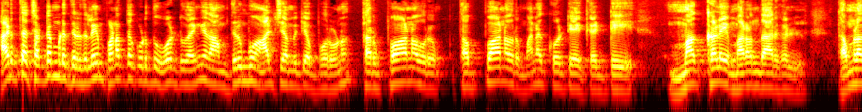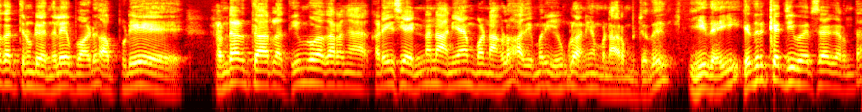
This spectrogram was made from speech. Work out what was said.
அடுத்த சட்டமன்ற தேர்தலையும் பணத்தை கொடுத்து ஓட்டு வாங்கி நாம் திரும்பவும் ஆட்சி அமைக்க போகிறோன்னு தற்பான ஒரு தப்பான ஒரு மனக்கோட்டையை கட்டி மக்களை மறந்தார்கள். தமிழகத்தினுடைய நிலைப்பாடு அப்படியே ரெண்டாயிரத்தி ஆறில் திமுககாரங்க கடைசியாக என்னென்ன அநியாயம் பண்ணாங்களோ அதே மாதிரி இவங்களும் அநியாயம் பண்ண ஆரம்பித்தது இதை எதிர்க்கட்சி வரிசையாக இருந்த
